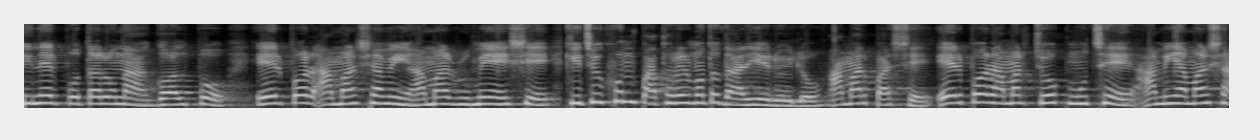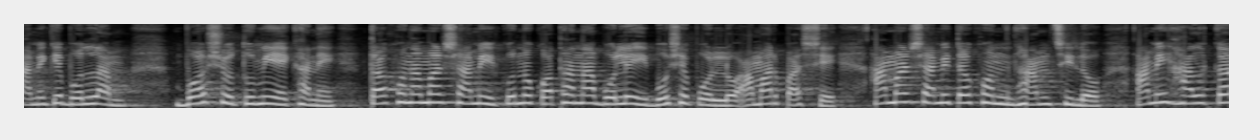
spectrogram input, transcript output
দিনের প্রতারণা, গল্প, এরপর আমার স্বামী আমার রুমে এসে কিছুক্ষণ পাথরের মতো দাঁড়িয়ে রইল আমার পাশে। এরপর আমার চোখ মুছে আমি আমার স্বামীকে বললাম, বসো তুমি এখানে। তখন আমার স্বামী কোনো কথা না বলেই বসে পড়ল আমার পাশে। আমার স্বামী তখন ঘাম ছিল। আমি হালকা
